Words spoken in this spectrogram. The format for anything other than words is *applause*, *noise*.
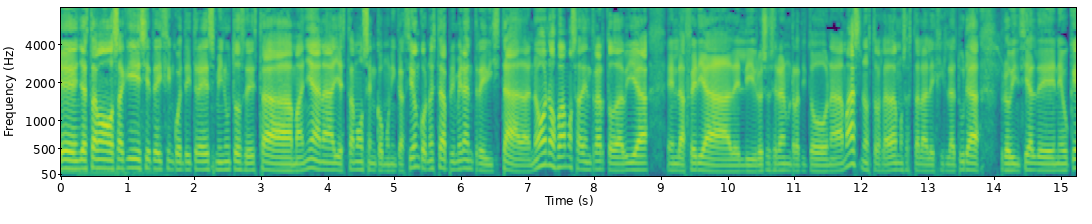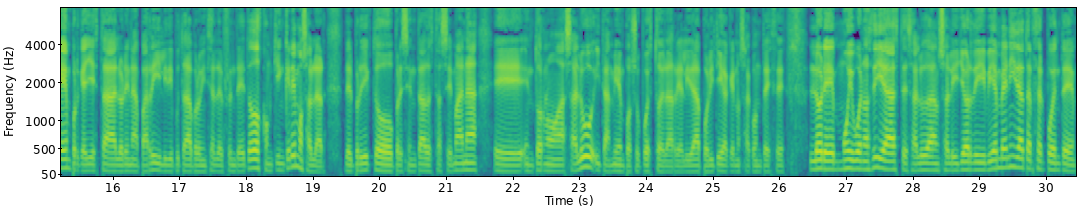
Bien, ya estamos aquí, 7 y 53 minutos de esta mañana y estamos en comunicación con nuestra primera entrevistada. No nos vamos a adentrar todavía en la Feria del Libro, eso será en un ratito nada más. Nos trasladamos hasta la legislatura provincial de Neuquén porque allí está Lorena Parrilli, diputada provincial del Frente de Todos, con quien queremos hablar del proyecto presentado esta semana eh, en torno a salud y también, por supuesto, de la realidad política que nos acontece. Lore, muy buenos días, te saludan Sol y Jordi, bienvenida Puente.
